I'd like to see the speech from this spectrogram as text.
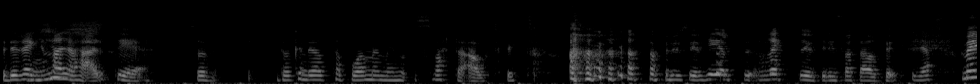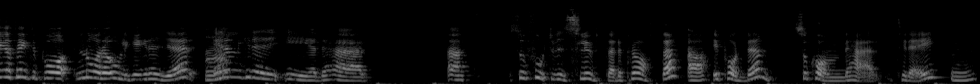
För det regnar ju här. Det. Så då kunde jag ta på mig min svarta outfit. du ser helt rätt ut i din svarta outfit. Yes. Men jag tänkte på några olika grejer. Mm. En grej är det här att så fort vi slutade prata Ja. i podden så kom det här till dig. Mm.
